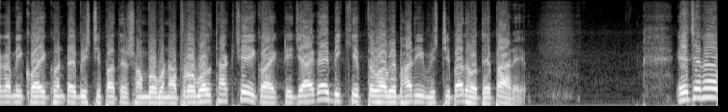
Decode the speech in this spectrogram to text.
আগামী কয়েক ঘন্টায় বৃষ্টিপাতের সম্ভাবনা প্রবল থাকছে। এই কয়েকটি জায়গায় বিক্ষিপ্তভাবে ভারী বৃষ্টিপাত হতে পারে। এছাড়া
